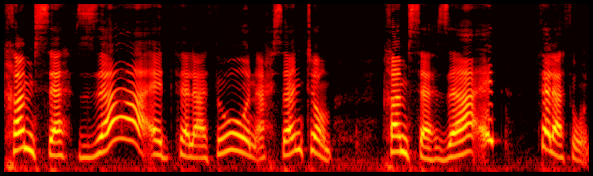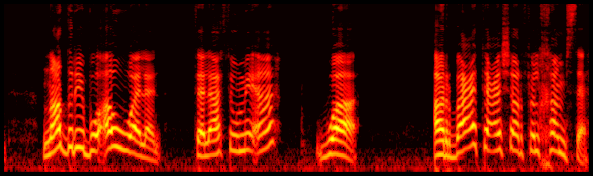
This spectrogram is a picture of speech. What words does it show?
خمسة زائد ثلاثون أحسنتم. خمسة زائد ثلاثون. نضرب أولا ثلاثمائة وأربعة عشر في الخمسة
